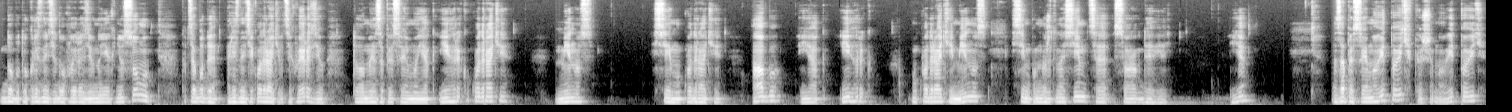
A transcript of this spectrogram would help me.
добуток різниці двох виразів на їхню суму, то це буде різниця квадратів цих виразів, то ми записуємо як y у квадраті мінус 7 у квадраті, або як y у квадраті мінус 7 помножити на 7 це 49. Є. Записуємо відповідь, пишемо відповідь.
